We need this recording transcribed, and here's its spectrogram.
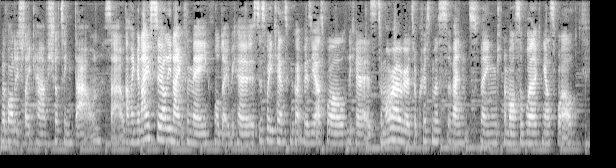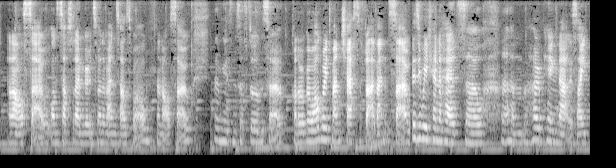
my body's like kind of shutting down. So I think a nice early night for me will do because this weekend's been quite busy as well because tomorrow I go to a Christmas event thing. I'm also working as well. And also on Saturday I'm going to an event as well. And also I'm getting some stuff done, so gotta go all the way to Manchester for that event. So busy weekend ahead, so um hoping that it's like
